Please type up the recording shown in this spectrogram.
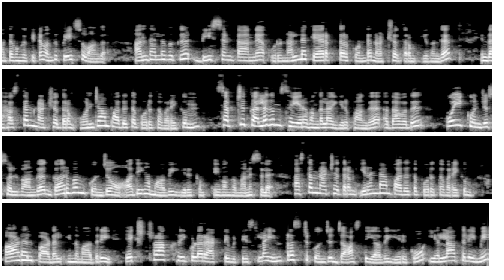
மற்றவங்க கிட்ட வந்து பேசுவாங்க. அந்த அளவுக்கு டீசெண்டான ஒரு நல்ல கேரக்டர் கொண்ட நட்சத்திரம் இவங்க. இந்த ஹஸ்தம் நட்சத்திரம் ஒன்றாம் பாதத்தை பொறுத்த வரைக்கும் சற்று கலகம் செய்கிறவங்களாக இருப்பாங்க. அதாவது பொய் கொஞ்சம் சொல்வாங்க கர்வம் கொஞ்சம் அதிகமாகவே இருக்கும் இவங்க மனசில். ஹஸ்தம் நட்சத்திரம் இரண்டாம் பாதத்தை பொறுத்த வரைக்கும் ஆடல் பாடல் இந்த மாதிரி எக்ஸ்ட்ரா கரிக்குலர் ஆக்டிவிட்டீஸில் இன்ட்ரெஸ்ட் கொஞ்சம் ஜாஸ்தியாகவே இருக்கும். எல்லாத்துலேயுமே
